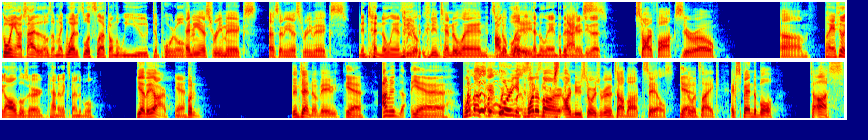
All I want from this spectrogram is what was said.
going outside of those, I'm like, what is what's left on the Wii U to port over? NES remix, SNES remix, Nintendo Land. Nintendo Land, I love Nintendo Land, but they're not going to do that. Star Fox Zero. Um, Like, I feel like all those are kind of expendable. yeah, they are. Yeah. but Nintendo, baby. Yeah. I'm gonna, yeah. I'm, about to I'm get one, of 60. our, our news stories. We're going to talk about sales. Yeah. So it's like expendable to us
